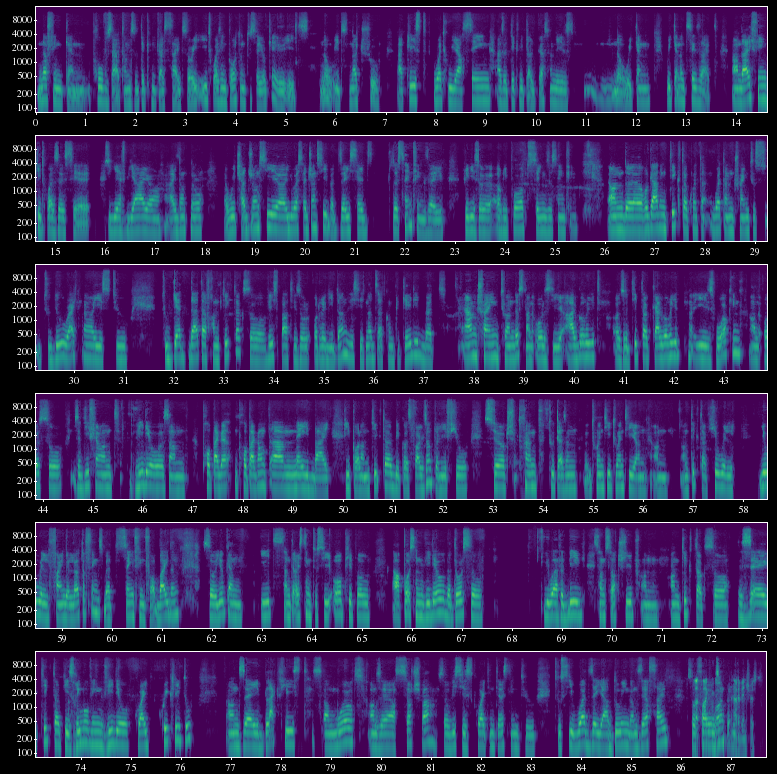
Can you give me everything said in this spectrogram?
nothing can prove that on the technical side. So it, it was important to say, okay, it's no, it's not true. At least what we are saying as a technical person is no, we can we cannot say that. And I think it was a, the FBI or I don't know which agency, uh, US agency, but they said the same thing. They released a, a report saying the same thing. And uh, regarding TikTok, what, what I'm trying to to do right now is to to get data from TikTok. So this part is al- already done. This is not that complicated, but I'm trying to understand all the algorithm or the TikTok algorithm is working and also the different videos and propaganda, propaganda made by people on TikTok. Because, for example, if you search Trump 2020 on, on, on TikTok, you will you will find a lot of things, but same thing for Biden. So you can it's interesting to see all people are posting video, but also you have a big censorship on on TikTok. So they TikTok is removing video quite quickly too and they blacklist some words on their search bar. So this is quite interesting to to see what they are doing on their side. So like, for example, out of interest.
